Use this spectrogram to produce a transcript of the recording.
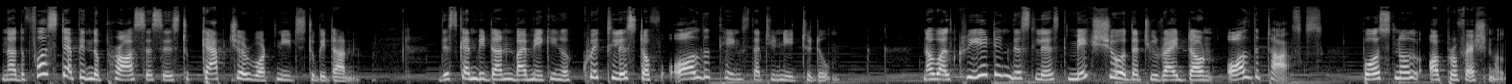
Now, the first step in the process is to capture what needs to be done. This can be done by making a quick list of all the things that you need to do. Now, while creating this list, make sure that you write down all the tasks, personal or professional.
